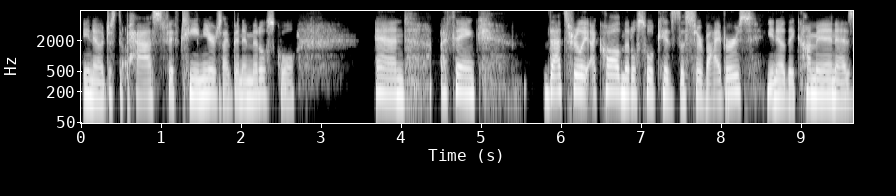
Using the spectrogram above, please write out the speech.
you know, just the past 15 years I've been in middle school. And I think that's really I call middle school kids the survivors. You know, they come in as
